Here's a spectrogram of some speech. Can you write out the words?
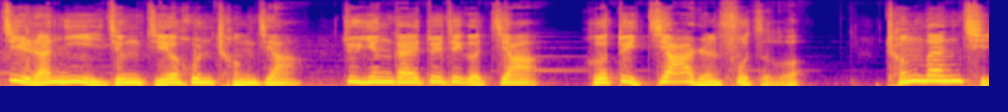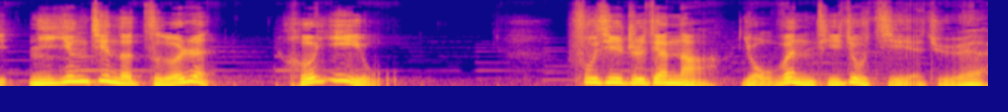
既然你已经结婚成家，就应该对这个家和对家人负责，承担起你应尽的责任。和义务，夫妻之间呢，有问题就解决，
